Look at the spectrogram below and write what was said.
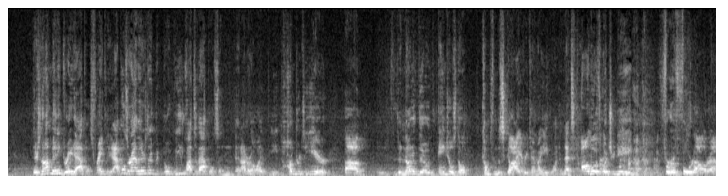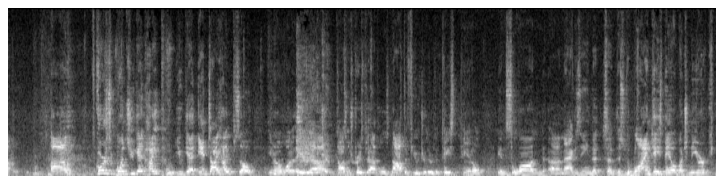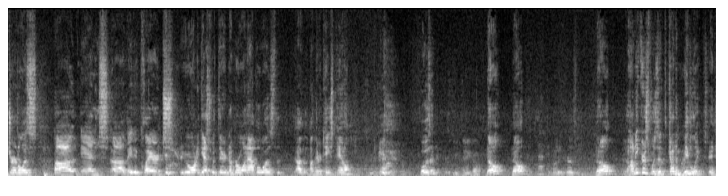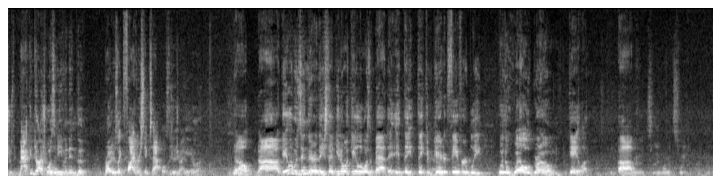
there's not many great apples, frankly. Apples are, there's we eat lots of apples. And, and I don't know, I eat hundreds a year. Uh, none of the angels don't come from the sky every time I eat one. And that's almost what you need for a $4 apple. Uh, of course, once you get hype, you get anti-hype. So, you know, a uh, Cosmic Crisp apple is not the future. There was a taste panel in Salon uh, magazine that uh, this was a blind taste panel, a bunch of New York journalists, uh, and uh, they declared, you want to guess what their number one apple was on, on their taste panel? What was it? No, no. Honeycrisp. No, Honeycrisp was kind of middling. Interesting. McIntosh wasn't even in the Right, it was like five or six apples they tried. Gala? No, nah, Gala was in there, and they said, you know what, Gala wasn't bad. They, it, they, they compared it favorably with a well-grown Gala. Um, so they wanted sweet.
